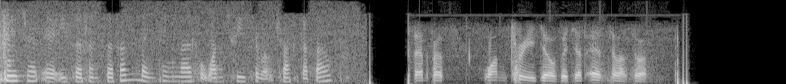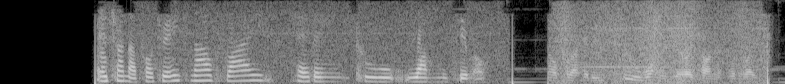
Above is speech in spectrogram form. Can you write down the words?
Clearjet Air 877, maintain level 130, traffic above. Stand press 130, Vijet S77. Air China 428, now fly, heading to 10. Now fly heading 210, China 48.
